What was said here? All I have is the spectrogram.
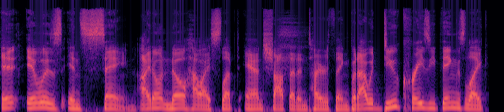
It it was insane. I don't know how I slept and shot that entire thing, but I would do crazy things like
